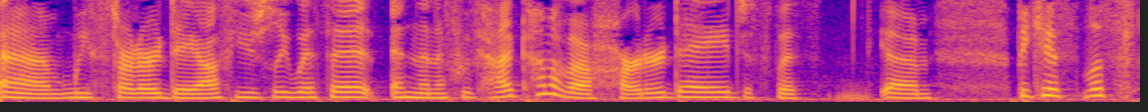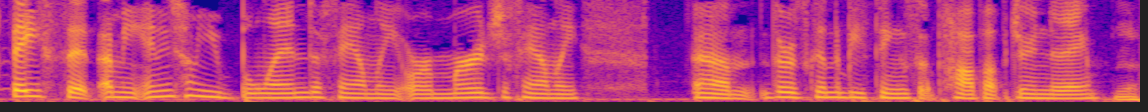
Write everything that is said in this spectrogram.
Um, we start our day off usually with it, and then if we've had kind of a harder day, just with um, because let's face it, I mean, anytime you blend a family or merge a family, um, there's going to be things that pop up during the day Yeah.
